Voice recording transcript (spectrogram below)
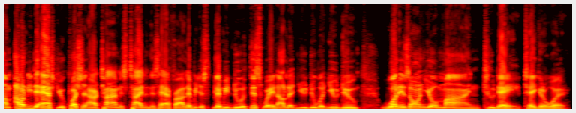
Um, I don't need to ask you a question. Our time is tight in this half hour. Let me just let me do it this way, and I'll let you do what you do. What is on your mind today? Take it away.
